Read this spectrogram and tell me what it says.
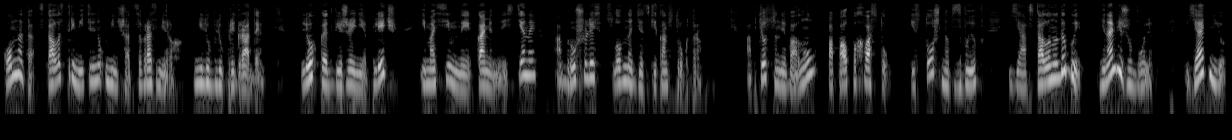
Комната стала стремительно уменьшаться в размерах. Не люблю преграды. Легкое движение плеч и массивные каменные стены обрушились, словно детский конструктор. Обтесанный валун попал по хвосту. Истошно взвыв, я встала на дыбы. Ненавижу боль. Я от нее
